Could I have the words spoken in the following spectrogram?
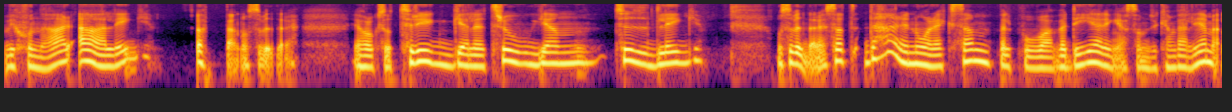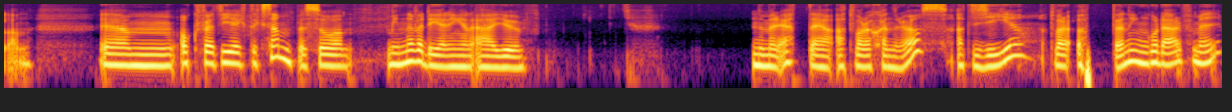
visionär, ärlig, öppen och så vidare. Jag har också trygg eller trogen, tydlig och så vidare. Så att det här är några exempel på värderingar som du kan välja mellan. Um, och för att ge ett exempel så mina värderingar är ju Nummer ett är att vara generös, att ge, att vara öppen ingår där för mig.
